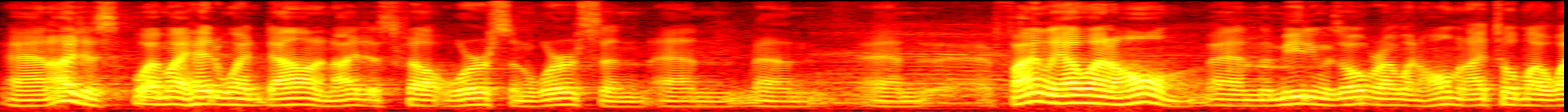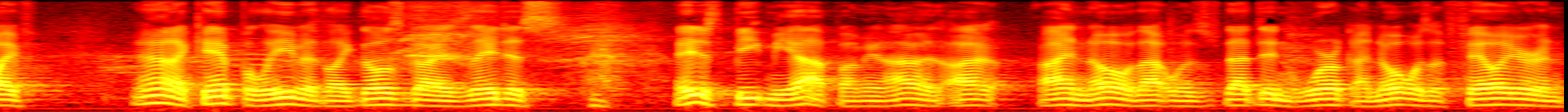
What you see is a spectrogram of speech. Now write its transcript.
and I just boy, my head went down, and I just felt worse and worse. And and and and finally, I went home, and the meeting was over. I went home, and I told my wife, man, I can't believe it. Like those guys, they just they just beat me up. I mean, I, I, I know that was that didn't work. I know it was a failure, and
